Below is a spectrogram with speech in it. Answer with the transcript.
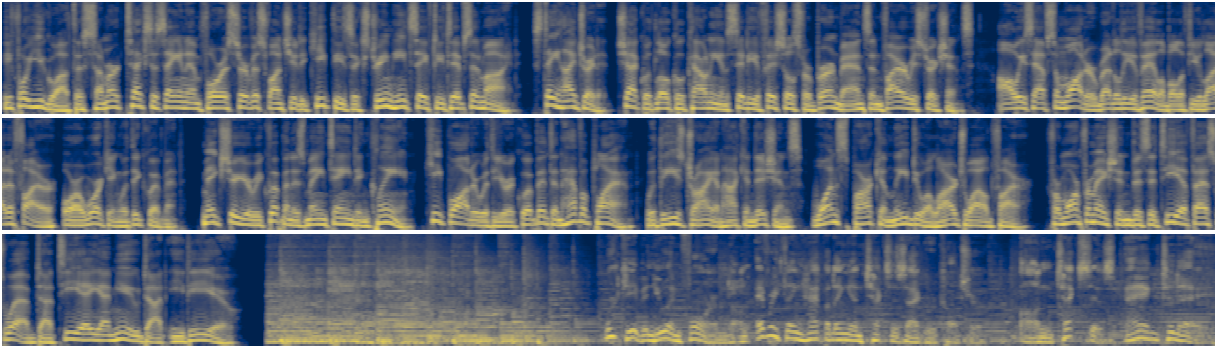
Before you go out this summer, Texas A&M Forest Service wants you to keep these extreme heat safety tips in mind. Stay hydrated. Check with local county and city officials for burn bans and fire restrictions. Always have some water readily available if you light a fire or are working with equipment. Make sure your equipment is maintained and clean. Keep water with your equipment and have a plan. With these dry and hot conditions, one spark can lead to a large wildfire. For more information, visit tfsweb.tamu.edu. We're keeping you informed on everything happening in Texas agriculture on Texas Ag Today.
